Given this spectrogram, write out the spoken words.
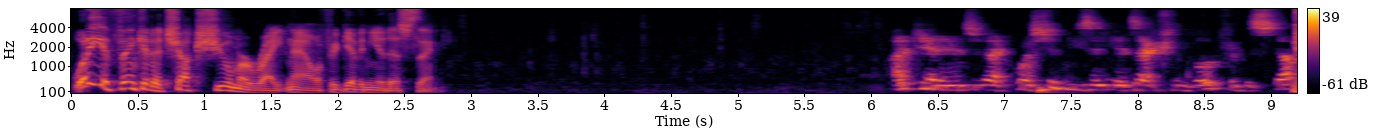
What are you thinking of Chuck Schumer right now for giving you this thing? I can't answer that question. These idiots actually vote for this stuff.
